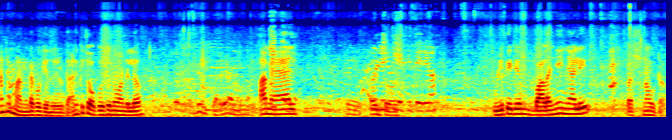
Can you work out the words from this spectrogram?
എന്റെ മണ്ടക്കൊക്കെ ഒന്നും കിട്ടും എനിക്ക് ചോക്കോസ് ഒന്നും വേണ്ടല്ലോ? ആ മേൽ. എടുത്തോ. തരുമോ ഉള്ളിൽ കയറ്റി വളഞ്ഞു കഴിഞ്ഞാൽ പ്രശ്നം കിട്ടാം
